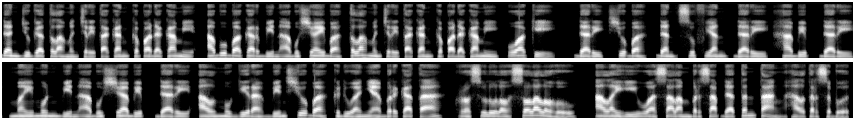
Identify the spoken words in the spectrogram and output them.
dan juga telah menceritakan kepada kami, Abu Bakar bin Abu Syaibah telah menceritakan kepada kami, Waki, dari Syubah, dan Sufyan, dari Habib, dari Maimun bin Abu Syabib, dari Al-Mughirah bin Syubah. Keduanya berkata, Rasulullah Shallallahu alaihi wasallam bersabda tentang hal tersebut.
